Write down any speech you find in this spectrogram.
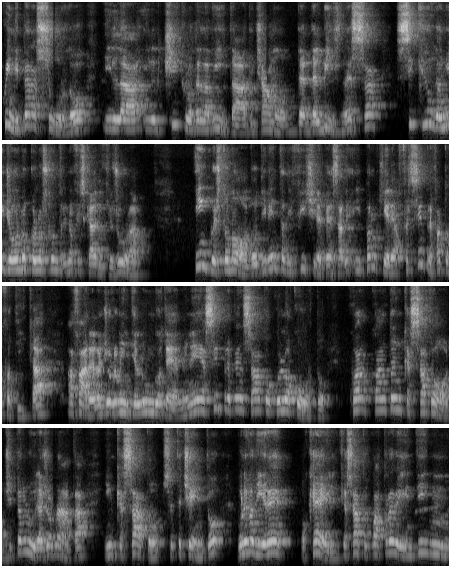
Quindi per assurdo il, il ciclo della vita, diciamo, de, del business si chiude ogni giorno con lo scontrino fiscale di chiusura. In questo modo diventa difficile pensare, il parrucchiere ha sempre fatto fatica a fare ragionamenti a lungo termine e ha sempre pensato a quello a corto quanto ha incassato oggi. Per lui la giornata incassato 700 voleva dire ok, incassato 4,20, mh, mm,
